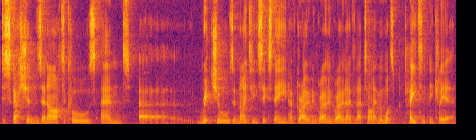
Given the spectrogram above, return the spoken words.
discussions and articles and uh, rituals of 1916 have grown and grown and grown over that time. And what's patently clear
